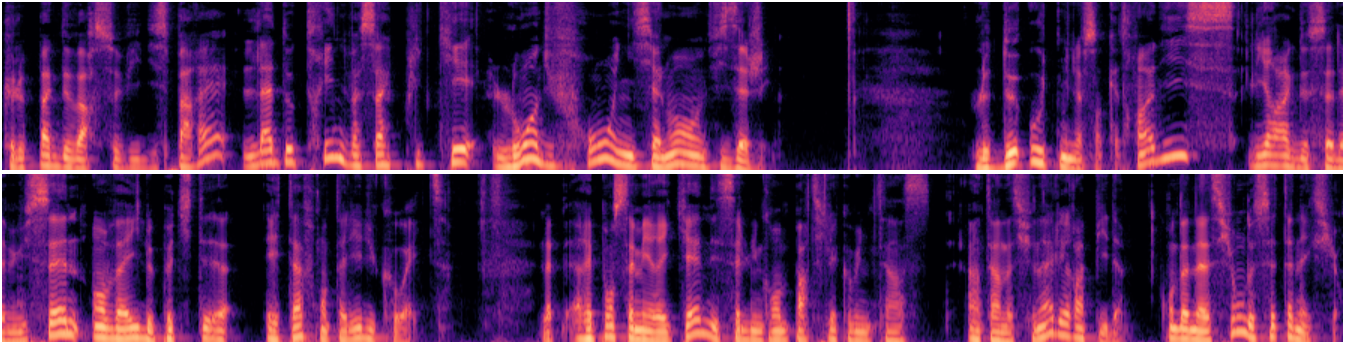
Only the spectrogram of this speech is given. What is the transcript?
que le pacte de Varsovie disparaît, la doctrine va s'appliquer loin du front initialement envisagé. Le 2 août 1990, l'Irak de Saddam Hussein envahit le petit État frontalier du Koweït. La réponse américaine et celle d'une grande partie de la communauté internationale est rapide. Condamnation de cette annexion.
